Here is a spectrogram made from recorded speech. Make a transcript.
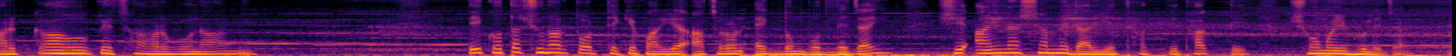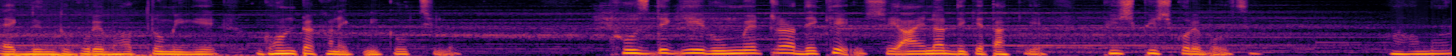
আর কাউকে ছাড়বো না আমি। এই কথা শোনার পর থেকে পারিয়ার আচরণ একদম বদলে যায়। সে আয়নার সামনে দাঁড়িয়ে থাকতে থাকতে সময় ভুলে যায়। একদিন দুপুরে বাথরুমে গিয়ে ঘন্টাখানেক নিখোঁজ ছিল খুঁজতে গিয়ে রুমমেটরা দেখে সে আয়নার দিকে তাকিয়ে ফিস ফিস করে বলছে, আমার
